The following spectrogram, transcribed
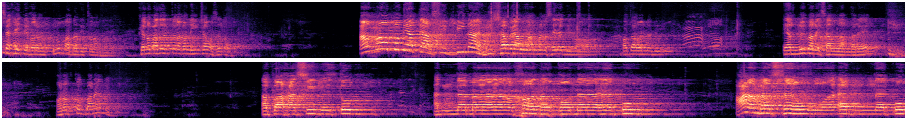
সে খাইতে পারবেন কোনো বাধা দিত না ভাই কেন বাধা দিত না কারণ হিসাব আছে তো আমরাও দুনিয়াতে আসছি বিনা হিসাবে আল্লাহ আমরা ছেড়ে দিব কথা বল না দি এমনি বানাইছে আল্লাহ আমারে অনর্থক বানায়নি أفحسبتم أنما خلقناكم عبثا وأنكم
